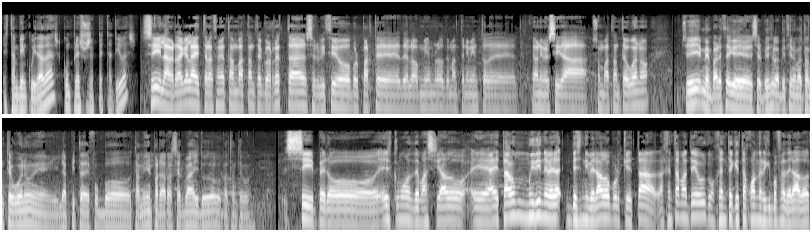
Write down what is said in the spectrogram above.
¿Están bien cuidadas? ¿Cumplen sus expectativas? Sí, la verdad que las instalaciones están bastante correctas. El servicio por parte de los miembros de mantenimiento de la universidad son bastante buenos. Sí, me parece que el servicio de la piscina es bastante bueno y las pistas de fútbol también para reservar y todo es bastante bueno. Sí, pero es como demasiado. Eh, está muy desnivelado porque está la gente amateur con gente que está jugando en equipo federado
